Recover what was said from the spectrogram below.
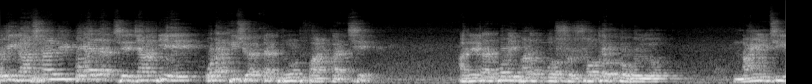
ওই রাসায়নিক পাওয়া যাচ্ছে যা দিয়ে ওরা কিছু একটা ঘোট পাঠাচ্ছে আর এটার পরে ভারতবর্ষ সতর্ক হলো। নাইনটি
